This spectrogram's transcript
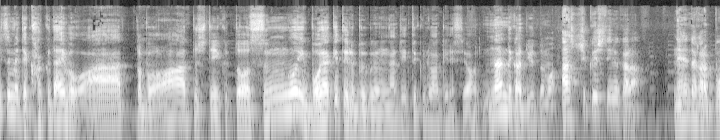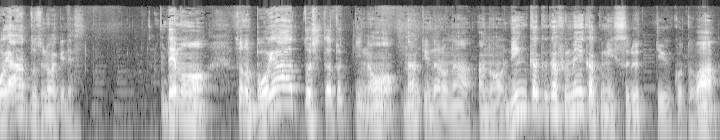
詰めて拡大ボワーっとボワーっとしていくとすんごいぼやけてる部分が出てくるわけですよ。なんでかっていうともう圧縮してるから。ね、だからぼやーっとするわけです。でもそのぼやーっとした時の何て言うんだろうなあの輪郭が不明確にするっていうことは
